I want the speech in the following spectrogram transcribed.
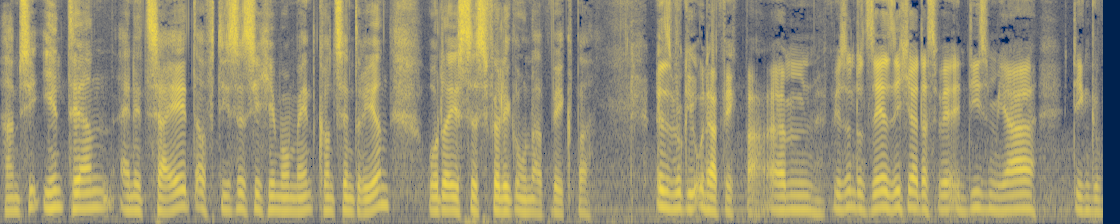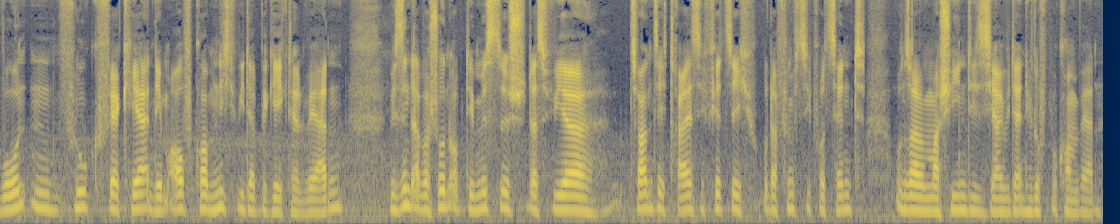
Haben Sie intern eine Zeit, auf die Sie sich im Moment konzentrieren oder ist das völlig unabwägbar? Es ist wirklich unabwägbar. Ähm, wir sind uns sehr sicher, dass wir in diesem Jahr den gewohnten Flugverkehr in dem Aufkommen nicht wieder begegnen werden. Wir sind aber schon optimistisch, dass wir 20, 30, 40 oder 50 Prozent unserer Maschinen dieses Jahr wieder in die Luft bekommen werden.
